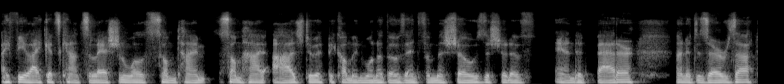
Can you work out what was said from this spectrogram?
I feel like its cancellation will sometime somehow add to it becoming one of those infamous shows that should have ended better, and it deserves that.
